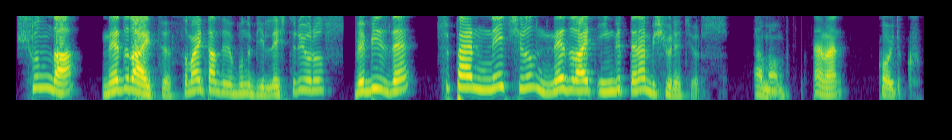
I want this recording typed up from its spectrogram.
Şunda Netherite'ı, Smite Template'i bunu birleştiriyoruz. Ve biz de Supernatural Netherite Ingot denen bir şey üretiyoruz. Tamam. Hemen koyduk.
